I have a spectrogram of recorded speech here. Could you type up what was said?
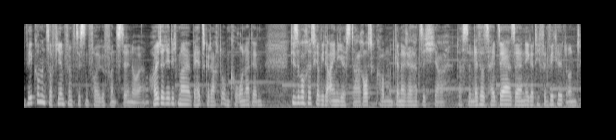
Willkommen zur 54. Folge von Still Nowhere. Heute rede ich mal, wer hätte es gedacht, um Corona, denn diese Woche ist ja wieder einiges da rausgekommen und generell hat sich ja das in letzter Zeit sehr, sehr negativ entwickelt und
